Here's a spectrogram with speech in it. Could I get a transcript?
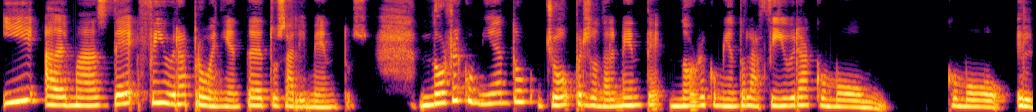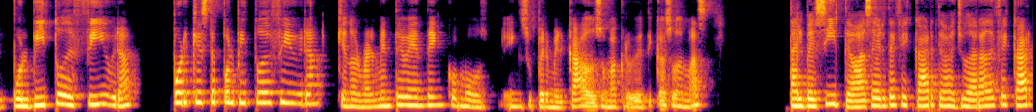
y además de fibra proveniente de tus alimentos. No recomiendo, yo personalmente no recomiendo la fibra como, como el polvito de fibra, porque este polvito de fibra que normalmente venden como en supermercados o macrobióticas o demás, Tal vez sí te va a hacer defecar, te va a ayudar a defecar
